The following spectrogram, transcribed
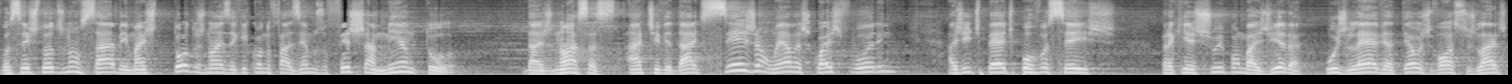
Vocês todos não sabem, mas todos nós aqui, quando fazemos o fechamento das nossas atividades, sejam elas quais forem, a gente pede por vocês, para que Exu e Pombagira os leve até os vossos lares,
